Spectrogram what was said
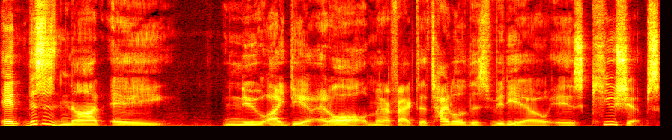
And this is not a new idea at all. Matter of fact, the title of this video is Q ships.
